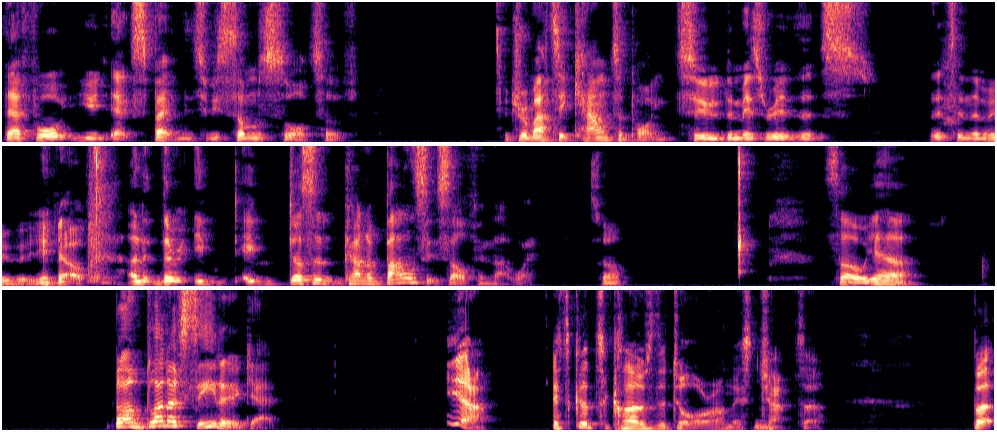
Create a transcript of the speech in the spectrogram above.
therefore, you'd expect there to be some sort of dramatic counterpoint to the misery that's that's in the movie, you know, and there it it doesn't kind of balance itself in that way. So, so yeah, But I'm glad I've seen it again. Yeah, it's good to close the door on this chapter. But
